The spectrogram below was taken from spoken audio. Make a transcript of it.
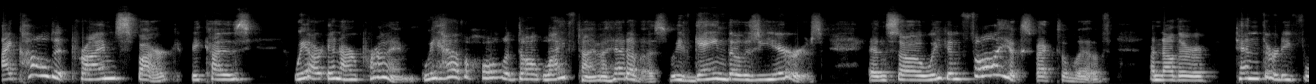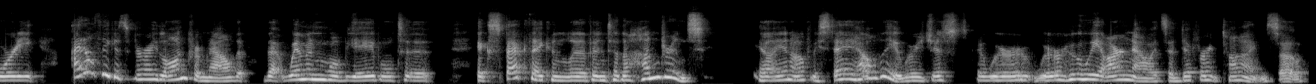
I called it prime spark because we are in our prime. We have a whole adult lifetime ahead of us. We've gained those years. And so we can fully expect to live another 10, 30, 40. I don't think it's very long from now that, that women will be able to expect they can live into the hundreds. Yeah, you know, if we stay healthy, we're just we're we're who we are now. It's a different time. So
